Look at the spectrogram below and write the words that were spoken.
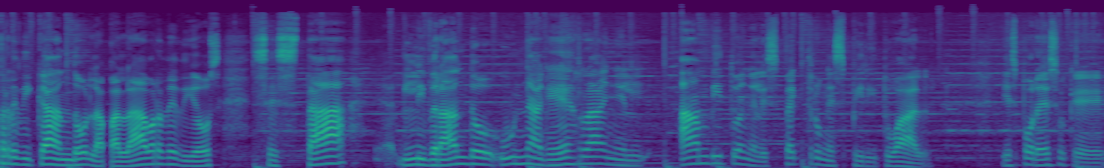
predicando la palabra de Dios, se está librando una guerra en el ámbito, en el espectro espiritual. Y es por eso que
